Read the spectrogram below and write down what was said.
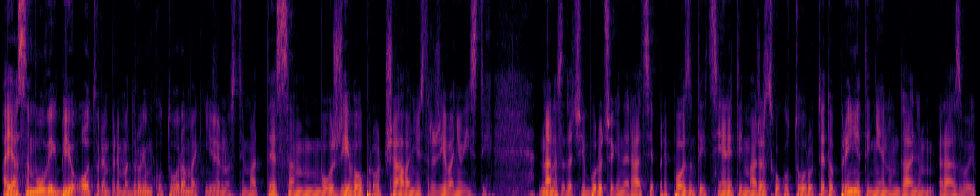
a ja sam uvijek bio otvoren prema drugim kulturama i književnostima, te sam uživao u proučavanju i istraživanju istih. Nadam se da će i buduće generacije prepoznati i cijeniti mađarsku kulturu te doprinijeti njenom daljem razvoju.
